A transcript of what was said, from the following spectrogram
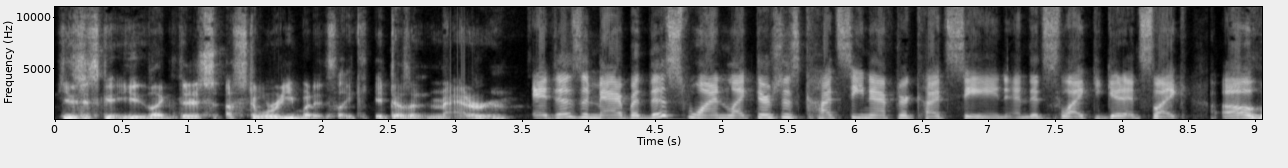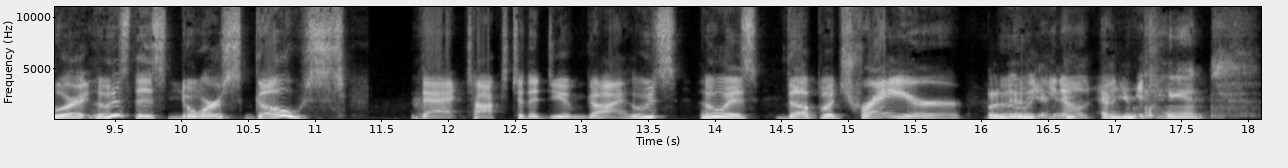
He's just get- he, like there's a story, but it's like it doesn't matter. it doesn't matter. But this one, like, there's just cutscene after cutscene, and it's like you get. It's like, oh, who are, who's this Norse ghost that talks to the Doom guy? Who's who is the betrayer? And, Who, and- you know, and, and you can't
